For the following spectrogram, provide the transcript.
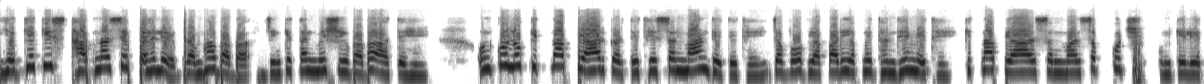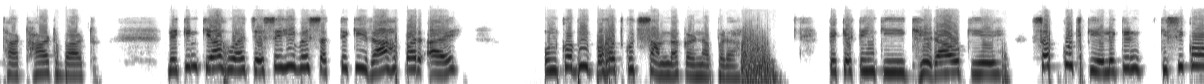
यज्ञ की स्थापना से पहले ब्रह्मा बाबा, जिनके तन में शिव बाबा आते हैं, उनको लोग कितना प्यार करते थे, सम्मान देते थे, जब वो व्यापारी अपने धंधे में थे, कितना प्यार, सम्मान, सब कुछ उनके लिए था, ठाठ बाट। लेकिन क्या हुआ, जैसे ही वे सत्य की राह पर आए, उनको भी बहुत कुछ सामना करना पड़ा। पिकेटिंग की, घेराव किए, सब कुछ किए, लेकिन किसी को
